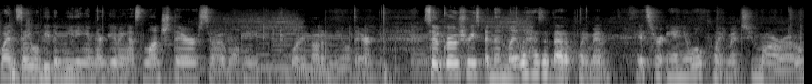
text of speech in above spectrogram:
Wednesday will be the meeting and they're giving us lunch there, so I won't need to worry about a meal there. So groceries, and then Layla has a vet appointment. It's her annual appointment tomorrow.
